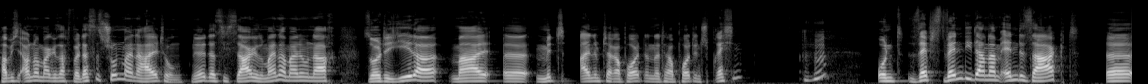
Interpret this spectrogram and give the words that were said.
habe ich auch nochmal gesagt, weil das ist schon meine Haltung, ne, dass ich sage, so meiner Meinung nach sollte jeder mal äh, mit einem Therapeuten, einer Therapeutin sprechen. Mhm. Und selbst wenn die dann am Ende sagt, äh,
